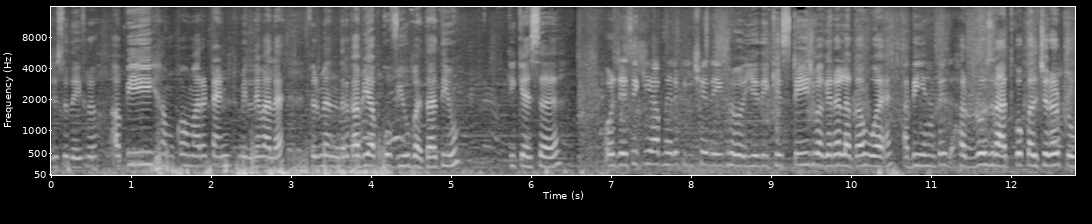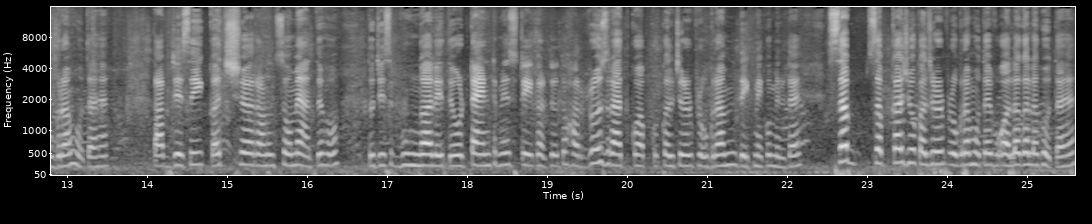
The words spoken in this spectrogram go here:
जैसे देख रहे हो, अभी हमको हमारा टेंट मिलने वाला है, फिर मैं अंदर का भी आपको व्यू बताती हूँ कि कैसा है। और जैसे कि आप मेरे पीछे देख रहे हो, ये देखिए स्टेज वगैरह लगा हुआ है। अभी यहाँ पे हर रोज़ रात को कल्चरल प्रोग्राम होता है। तो आप जैसे ही कच्छ रण उत्सव में आते हो तो जैसे भूँगा लेते हो टेंट में स्टे करते हो तो हर रोज़ रात को आपको कल्चरल प्रोग्राम देखने को मिलता है। सब, सबका जो कल्चरल प्रोग्राम होता है, वो अलग अलग होता है।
